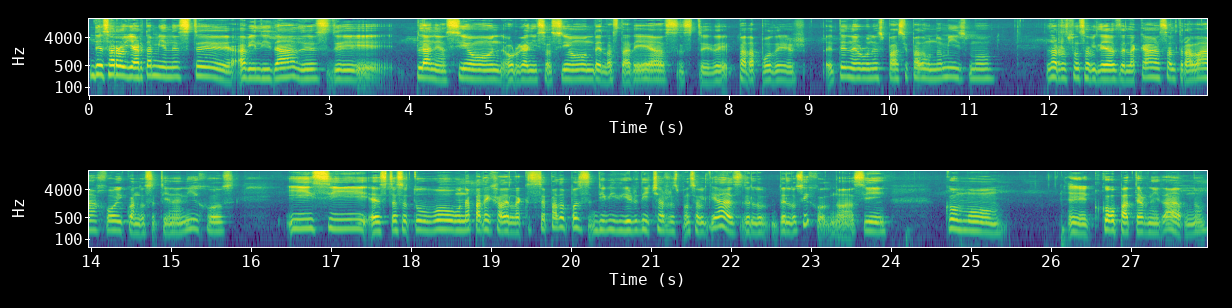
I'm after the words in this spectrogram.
desarrollar también este, habilidades de planeación, organización de las tareas este, para poder eh, tener un espacio para uno mismo, las responsabilidades de la casa, el trabajo y cuando se tienen hijos. Y si este, se tuvo una pareja de la que se separó, pues dividir dichas responsabilidades de, de los hijos, ¿no? Así como eh, copaternidad, ¿no?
